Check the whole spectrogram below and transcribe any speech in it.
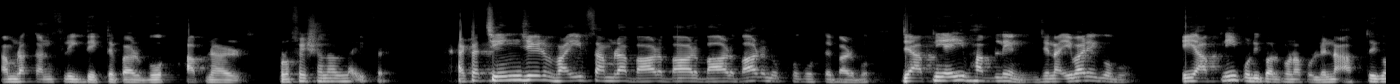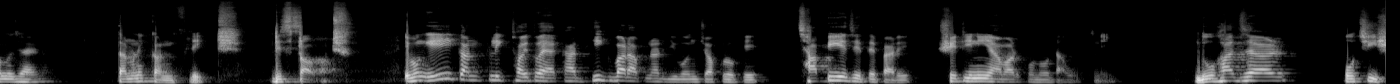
আমরা কনফ্লিক্ট দেখতে পারব আপনার প্রফেশনাল লাইফের একটা চেঞ্জের ভাইবস আমরা বারবার বারবার লক্ষ্য করতে পারব। যে আপনি এই ভাবলেন যে না, এবার এগোবো। এই আপনিই পরিকল্পনা করলেন, না আপ তো এগোনো যায় না তার মানে কনফ্লিক্ট ডিস্টার্বড এবং এই কনফ্লিক্ট হয়তো একাধিকবার আপনার জীবনচক্রকে ছাপিয়ে যেতে পারে, সেটি নিয়ে আমার কোনো ডাউট নেই। দু হাজার পঁচিশ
